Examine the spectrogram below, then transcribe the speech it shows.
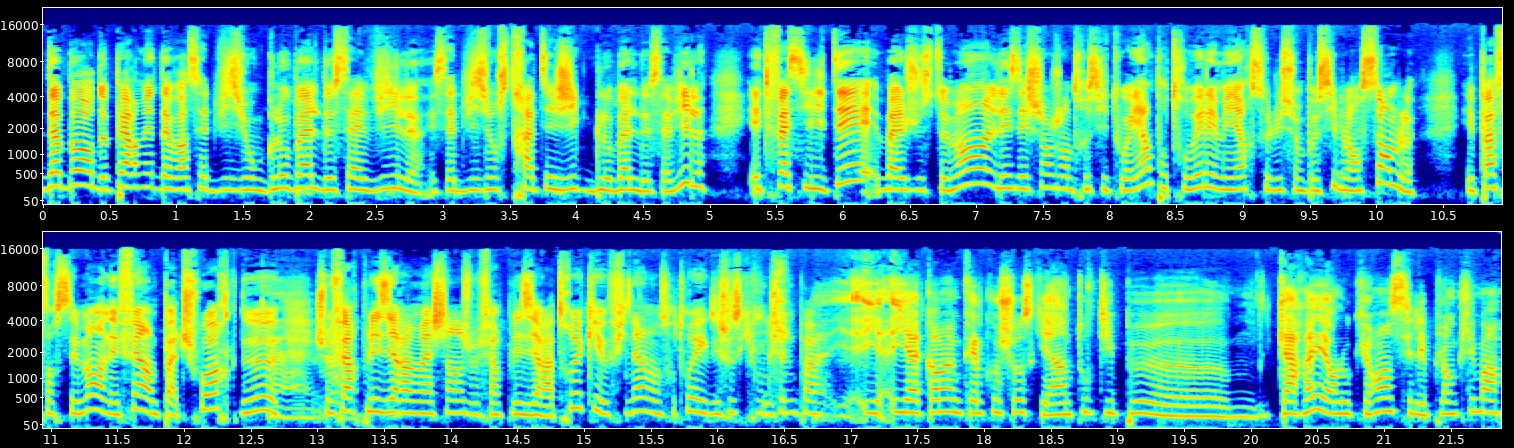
d'abord de permettre d'avoir cette vision globale de sa ville et cette vision stratégique globale de sa ville et de faciliter bah, justement les échanges entre citoyens pour trouver les meilleures solutions possibles ensemble et pas forcément en effet un patchwork de je veux faire plaisir à machin, je veux faire plaisir à truc et au final on se retrouve avec des choses qui fonctionnent pas. Il y, a- il y a quand même quelque chose qui est un tout petit peu euh, carré, en l'occurrence, c'est les plans climat.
